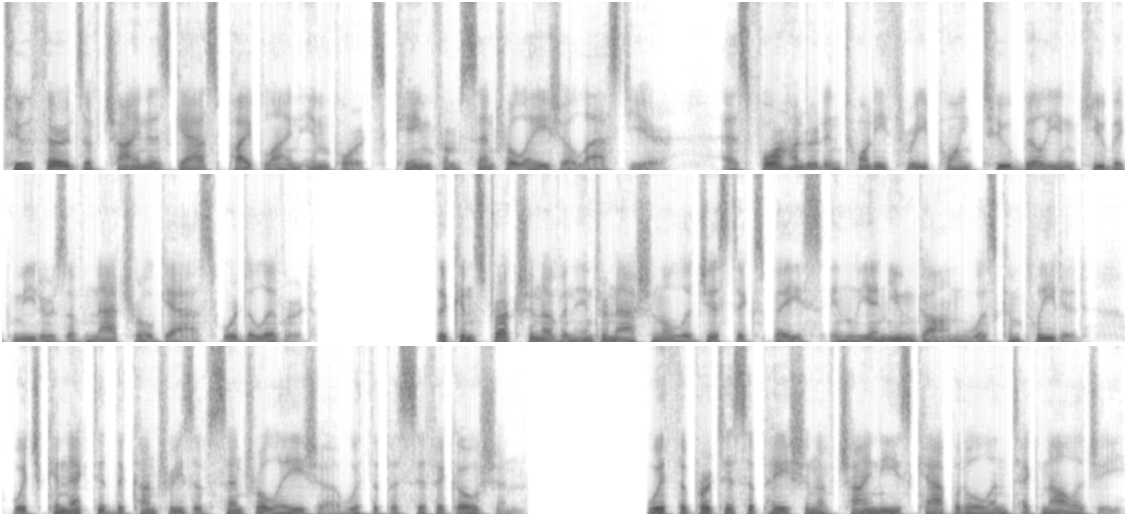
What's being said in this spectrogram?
Two thirds of China's gas pipeline imports came from Central Asia last year, as 423.2 billion cubic meters of natural gas were delivered. The construction of an international logistics base in Lianyungang was completed, which connected the countries of Central Asia with the Pacific Ocean. With the participation of Chinese capital and technology,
